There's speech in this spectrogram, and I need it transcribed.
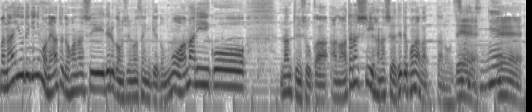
まあ内容的にもね、後でお話出るかもしれませんけども、あまりこう、なんていうんでしょうか、あの、新しい話が出てこなかったので、そ。えー、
